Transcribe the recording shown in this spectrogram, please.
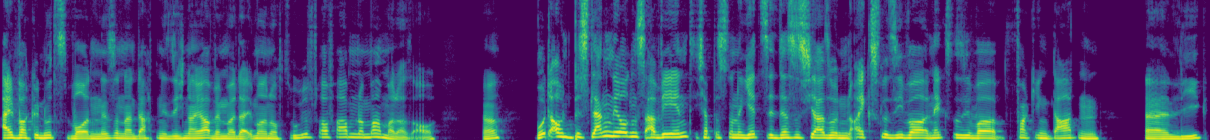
einfach genutzt worden ist. Und dann dachten die sich, naja, wenn wir da immer noch Zugriff drauf haben, dann machen wir das auch. Ja? Wurde auch bislang nirgends erwähnt. Ich habe das nur jetzt, das ist ja so ein exklusiver, ein exklusiver fucking Daten-Leak.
